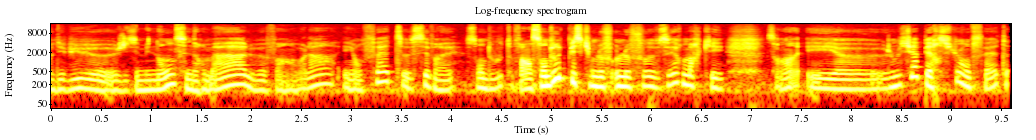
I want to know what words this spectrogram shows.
Au début, euh, je disais mais non, c'est normal, enfin voilà. Et en fait, c'est vrai, sans doute. Enfin, sans doute puisqu'il me le, faisait remarquer. Et euh, je me suis aperçue en fait,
